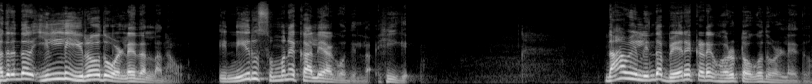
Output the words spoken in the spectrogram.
ಅದರಿಂದ ಇಲ್ಲಿ ಇರೋದು ಒಳ್ಳೆಯದಲ್ಲ ನಾವು. ಈ ನೀರು ಸುಮ್ಮನೆ ಖಾಲಿ ಆಗೋದಿಲ್ಲ, ಹೀಗೆ. ನಾವು ಇಲ್ಲಿಂದ ಬೇರೆ ಕಡೆಗೆ ಹೊರಟು ಹೋಗೋದು ಒಳ್ಳೆಯದು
